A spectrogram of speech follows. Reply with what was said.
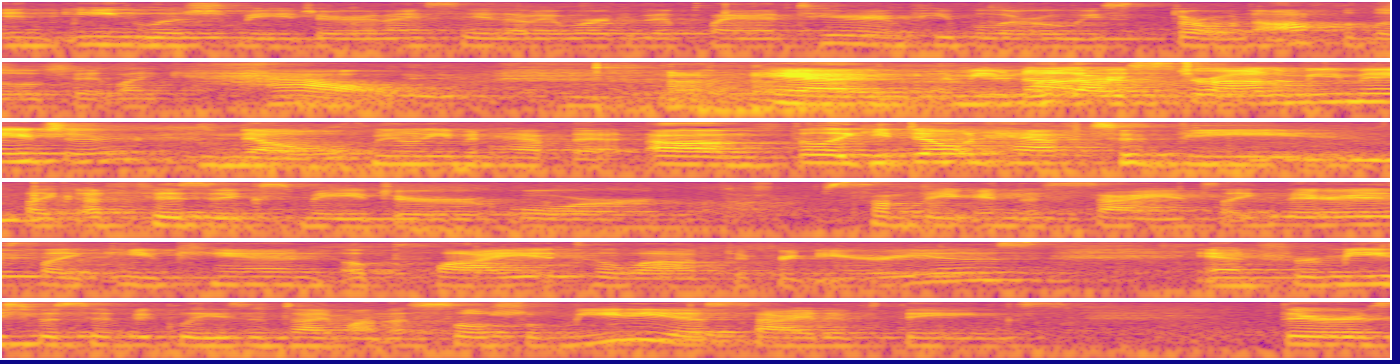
an English major and I say that I work at the planetarium, people are always thrown off a little bit, like, how? and, I mean, You're with not our an astronomy major? No, we don't even have that. Um, but like, you don't have to be like a physics major or something in the science. Like, there is like you can apply it to a lot of different areas. And for me specifically, since I'm on the social media side of things, there's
